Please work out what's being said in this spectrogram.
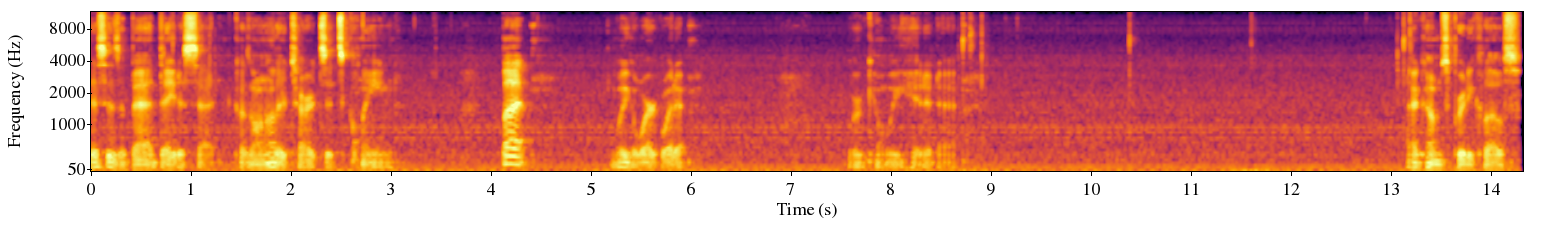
This is a bad data set because on other charts it's clean. But we can work with it. Where can we hit it at? That comes pretty close.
